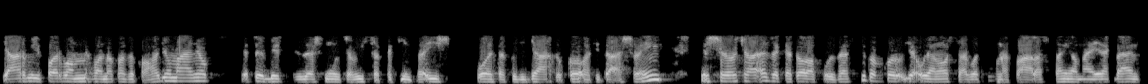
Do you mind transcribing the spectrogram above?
járműiparban megvannak azok a hagyományok, a több évtizedes múltra visszatekintve is voltak ugye gyártó kapacitásaink, és hogyha ezeket alapul veszük, akkor ugye olyan országot fognak választani, amelyekben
